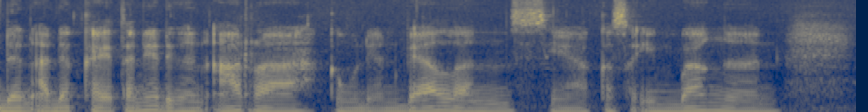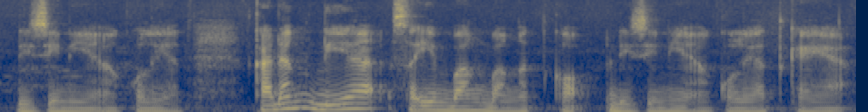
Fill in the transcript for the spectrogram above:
Dan ada kaitannya dengan arah, kemudian balance ya, keseimbangan di sini yang aku lihat. Kadang dia seimbang banget kok di sini aku lihat kayak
